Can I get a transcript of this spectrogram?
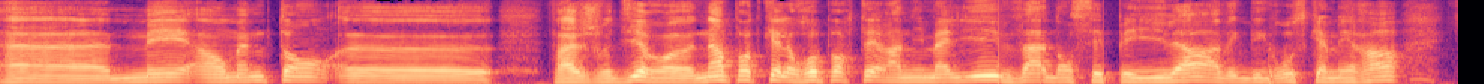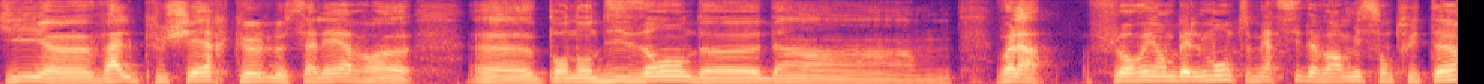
Euh, mais en même temps, euh, je veux dire, euh, n'importe quel reporter animalier va dans ces pays-là avec des grosses caméras qui valent plus cher que le salaire pendant dix ans d'un. Voilà. Florian Belmont, merci d'avoir mis son Twitter.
